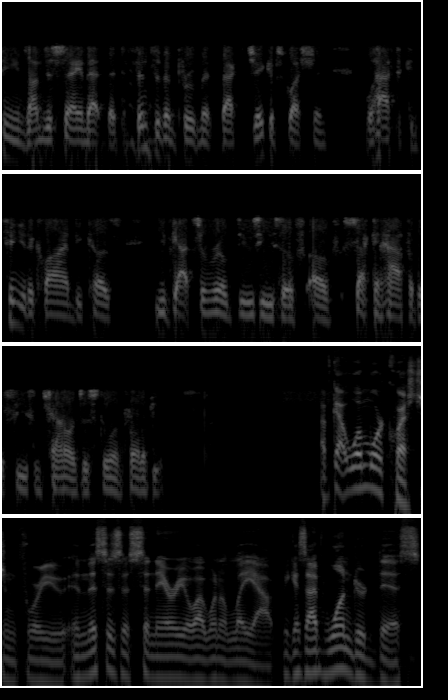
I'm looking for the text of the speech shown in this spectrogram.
teams. I'm just saying that the defensive improvement, back to Jacob's question, will have to continue to climb because you've got some real doozies of, of second half of the season challenges still in front of you. I've got one more question for you, and this is a scenario I want to lay out because I've wondered this,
